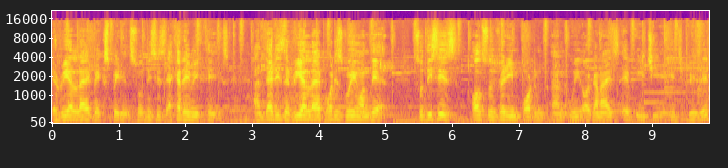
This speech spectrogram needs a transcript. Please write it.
a real life experience so this is academic things and that is a real life what is going on there so this is also very important and we organize each each visit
